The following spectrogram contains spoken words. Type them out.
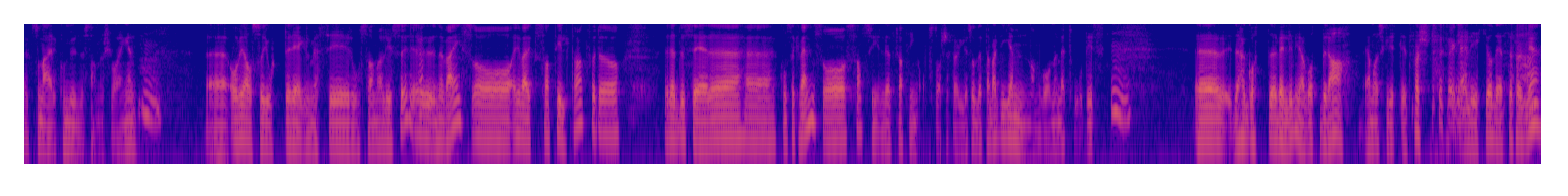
eh, som er kommunesammenslåingen. Eh, Og vi har også gjort regelmessig ROS-analyser ja. underveis og iverksatt tiltak for å redusere eh, konsekvens og sannsynlighet for at ting oppstår, selvfølgelig. Så dette har vært gjennomgående metodisk. Eh, Det har gått, veldig mye har gått bra. Jeg må skryte litt først. Jeg liker jo det, selvfølgelig.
